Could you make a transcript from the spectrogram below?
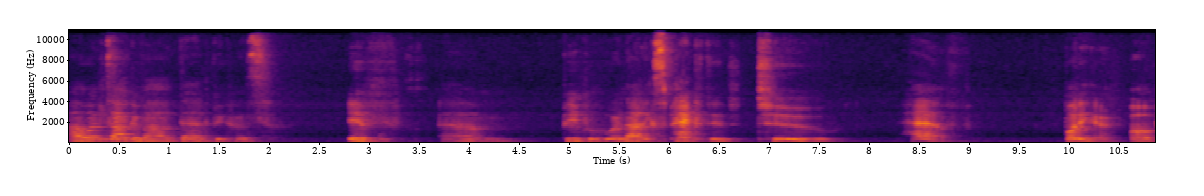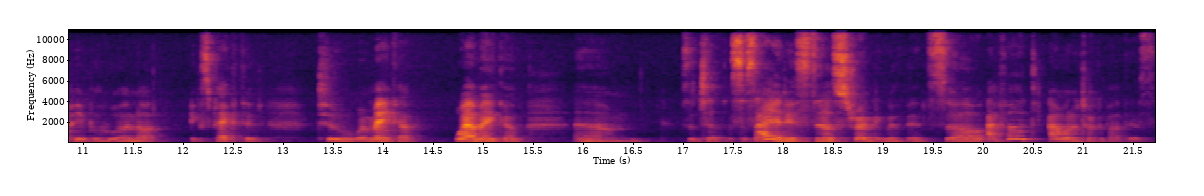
I will talk about that because if um, people who are not expected to have body hair or people who are not expected to wear makeup wear makeup um, society is still struggling with it. So I thought I want to talk about this.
